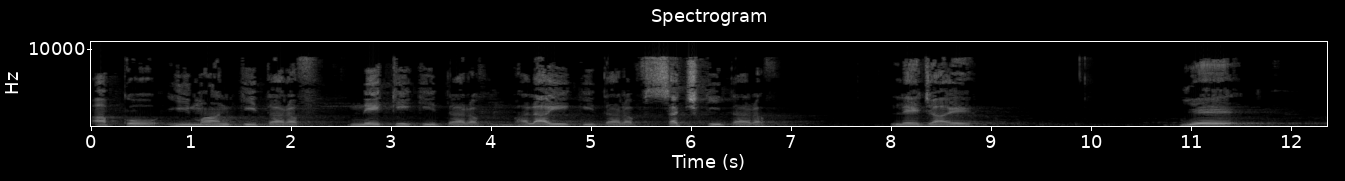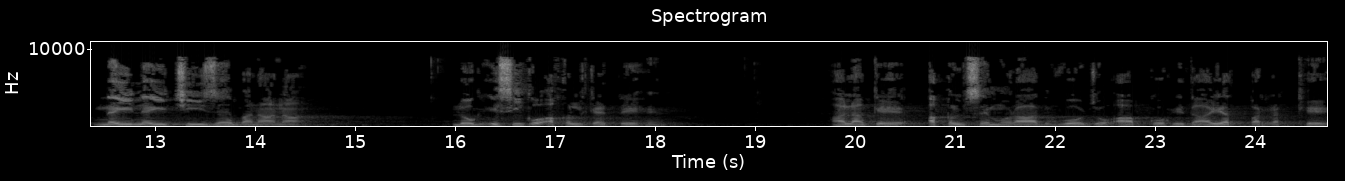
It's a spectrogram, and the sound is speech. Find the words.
آپ کو ایمان کی طرف، نیکی کی طرف، بھلائی کی طرف، سچ کی طرف لے جائے۔ یہ نئی نئی چیزیں بنانا۔ لوگ اسی کو عقل کہتے ہیں۔ حالانکہ عقل سے مراد وہ جو آپ کو ہدایت پر رکھے،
